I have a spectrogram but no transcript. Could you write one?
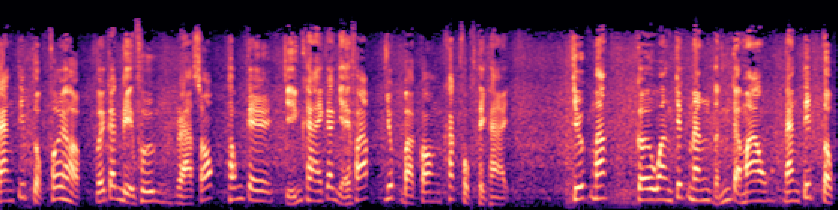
đang tiếp tục phối hợp với các địa phương rà soát, thống kê, triển khai các giải pháp giúp bà con khắc phục thiệt hại. Trước mắt, cơ quan chức năng tỉnh Cà Mau đang tiếp tục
